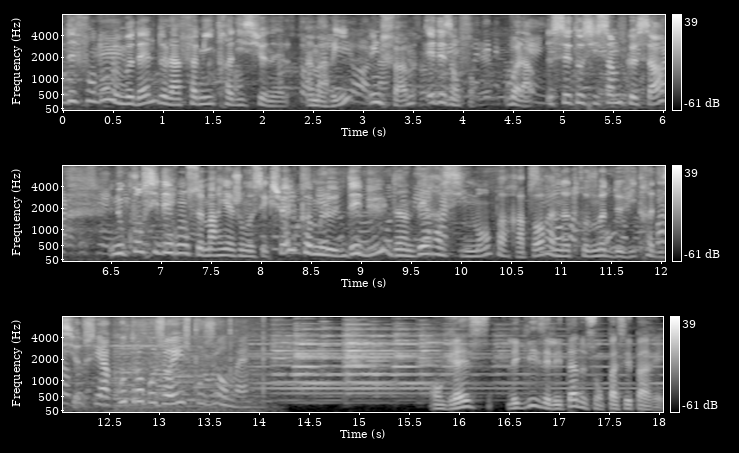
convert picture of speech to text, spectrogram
défendons le modèle de la famille traditionnelle. Un mari, une femme et des enfants. Voilà, c'est aussi simple que ça. Nous considérons ce mariage homosexuel comme le début d'un déracinement par rapport à notre mode de vie traditionnel. En Grèce, l'Église et l'État ne sont pas séparés.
